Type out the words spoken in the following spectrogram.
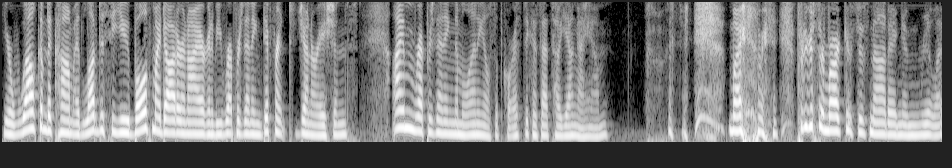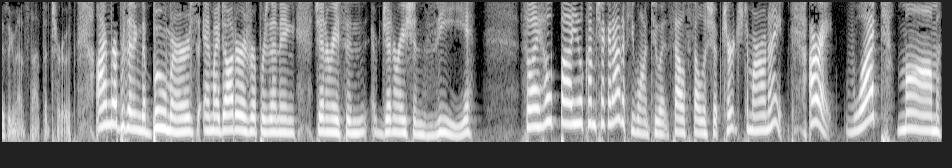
You're welcome to come. I'd love to see you. Both my daughter and I are going to be representing different generations. I'm representing the millennials, of course, because that's how young I am. my producer Mark is just nodding and realizing that's not the truth. I'm representing the boomers, and my daughter is representing generation Generation Z. So I hope uh, you'll come check it out if you want to at South Fellowship Church tomorrow night. All right. What mom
